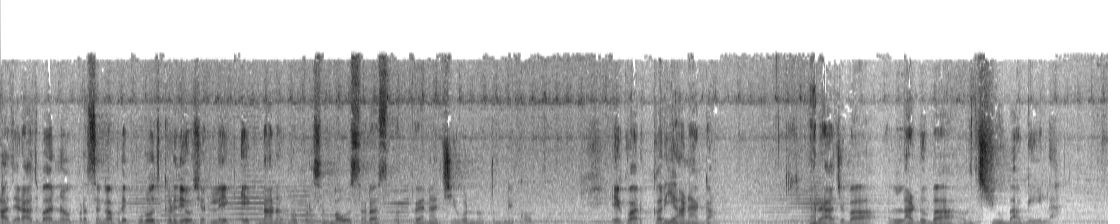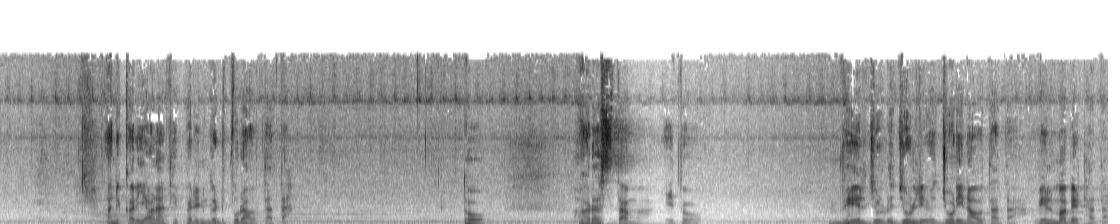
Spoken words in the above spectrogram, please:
આજે રાજબાનો પ્રસંગ આપણે પૂરો જ કરી દેવો છે એટલે એક એક નાનકડો પ્રસંગ બહુ સરસ ભક્તો એના જીવનનો તમને કહું. એકવાર કરિયાણા ગામ, રાજબા, લાડુબા, જીવબા ગયેલા. અને કરિયાણાથી ફરીને ગઢપુર આવતા હતા. તો રસ્તામાં એ તો વેલ જોડીને આવતા હતા, વેલમાં બેઠા હતા.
